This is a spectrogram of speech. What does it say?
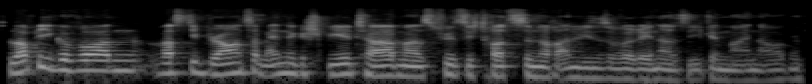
floppy geworden, was die Browns am Ende gespielt haben, aber es fühlt sich trotzdem noch an wie ein souveräner Sieg in meinen Augen.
